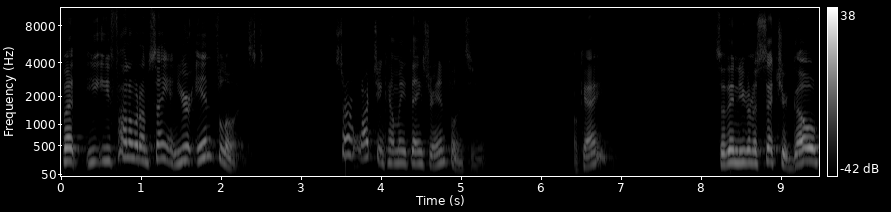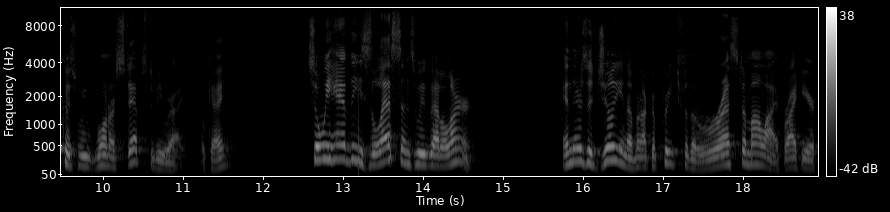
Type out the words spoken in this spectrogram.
But you, you follow what I'm saying. You're influenced. Start watching how many things are influencing you. Okay? So then you're going to set your goal because we want our steps to be right. Okay? So we have these lessons we've got to learn. And there's a jillion of them. I could preach for the rest of my life right here.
